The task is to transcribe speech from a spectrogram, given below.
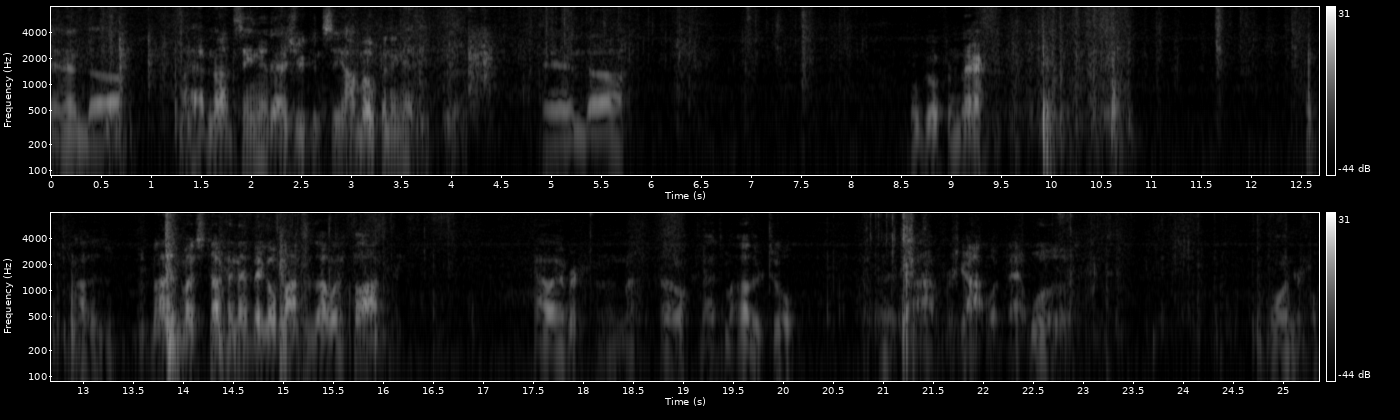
and uh, I have not seen it. As you can see, I'm opening it, and uh, we'll go from there. Not as not as much stuff in that big old box as I would have thought. However, not, oh, that's my other tool. I, I forgot what that was. Wonderful.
